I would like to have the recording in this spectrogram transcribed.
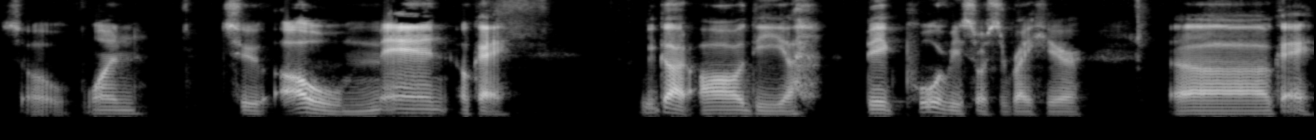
So one, two. Oh man, okay. We got all the uh, big pool resources right here. Uh, okay,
